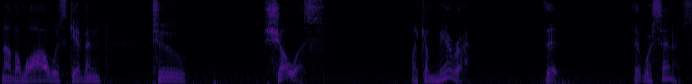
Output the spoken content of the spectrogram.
now the law was given to show us, like a mirror, that, that we're sinners.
